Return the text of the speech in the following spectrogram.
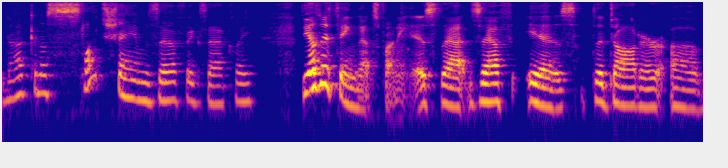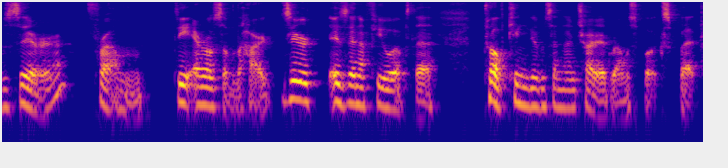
not going to slut shame Zeph exactly. The other thing that's funny is that Zeph is the daughter of Zyr from the Arrows of the Heart. Zyr is in a few of the Twelve Kingdoms and Uncharted Realms books, but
